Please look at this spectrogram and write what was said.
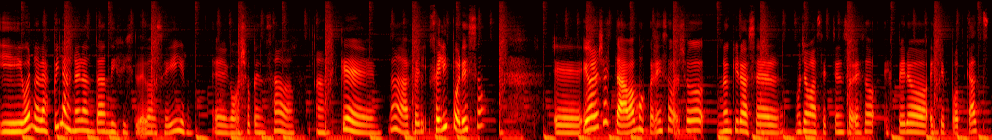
Y bueno, las pilas no eran tan difíciles de conseguir eh, como yo pensaba. Así que, nada, feliz por eso. Eh, y bueno, ya está, vamos con eso. Yo no quiero hacer mucho más extenso eso. Espero este podcast.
